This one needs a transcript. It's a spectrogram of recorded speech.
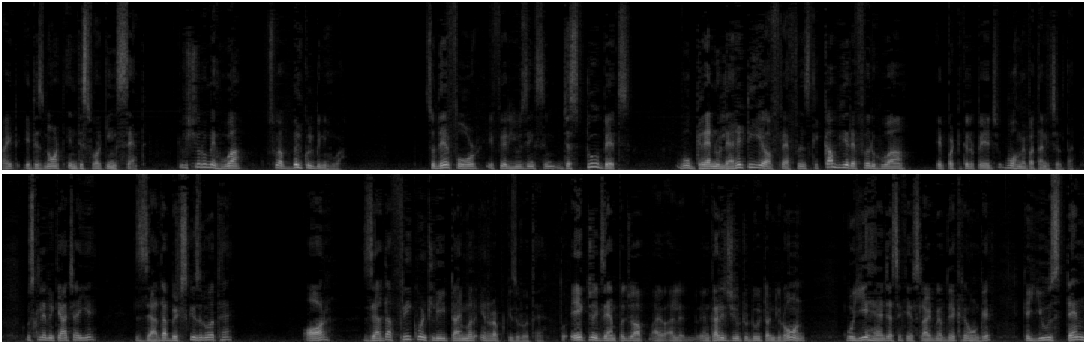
right it is not in this working set کیونکہ شروع میں ہوا، اس کے بعد بالکل بھی نہیں ہوا. So therefore if you are using just two bits وہ گرینولیرٹی آف ریفرنس کہ کب یہ ریفر ہوا ایک پرٹیکولر پیج وہ ہمیں پتہ نہیں چلتا. اس کے لیے ہمیں کیا چاہیے؟ زیادہ بٹس کی ضرورت ہے اور زیادہ فریکوینٹلی ٹائمر انٹرپٹ کی ضرورت ہے. تو ایک جو ایگزامپل جو آپ encourage you to do it on your own وہ یہ ہے جیسے کہ سلائڈ میں آپ دیکھ رہے ہوں گے کہ use ten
